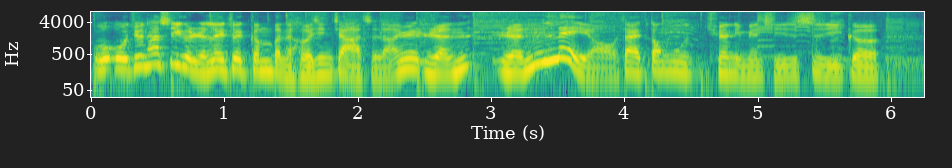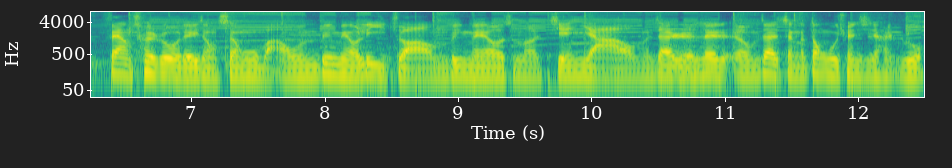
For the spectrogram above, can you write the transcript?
我我觉得它是一个人类最根本的核心价值啦，因为人人类哦，在动物圈里面其实是一个非常脆弱的一种生物嘛，我们并没有利爪，我们并没有什么尖牙，我们在人类的，呃我们在整个动物圈其实很弱。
